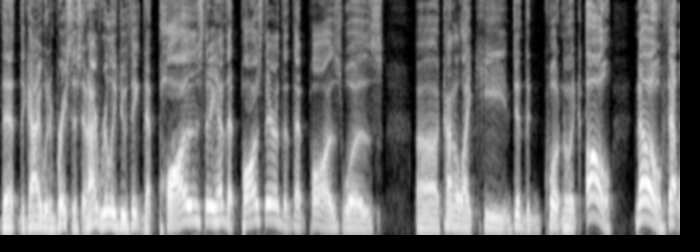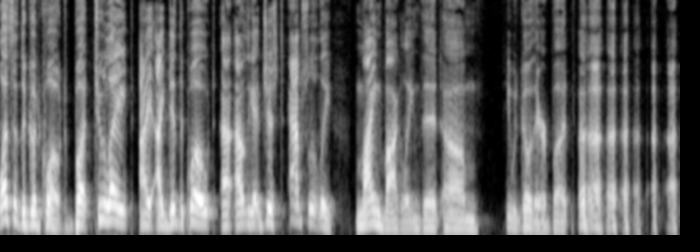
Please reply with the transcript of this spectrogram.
that the guy would embrace this. And i really do think that pause that he had that pause there that that pause was uh kind of like he did the quote and like oh no, that wasn't the good quote, but too late. I, I did the quote out of the Just absolutely mind boggling that um, he would go there, but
